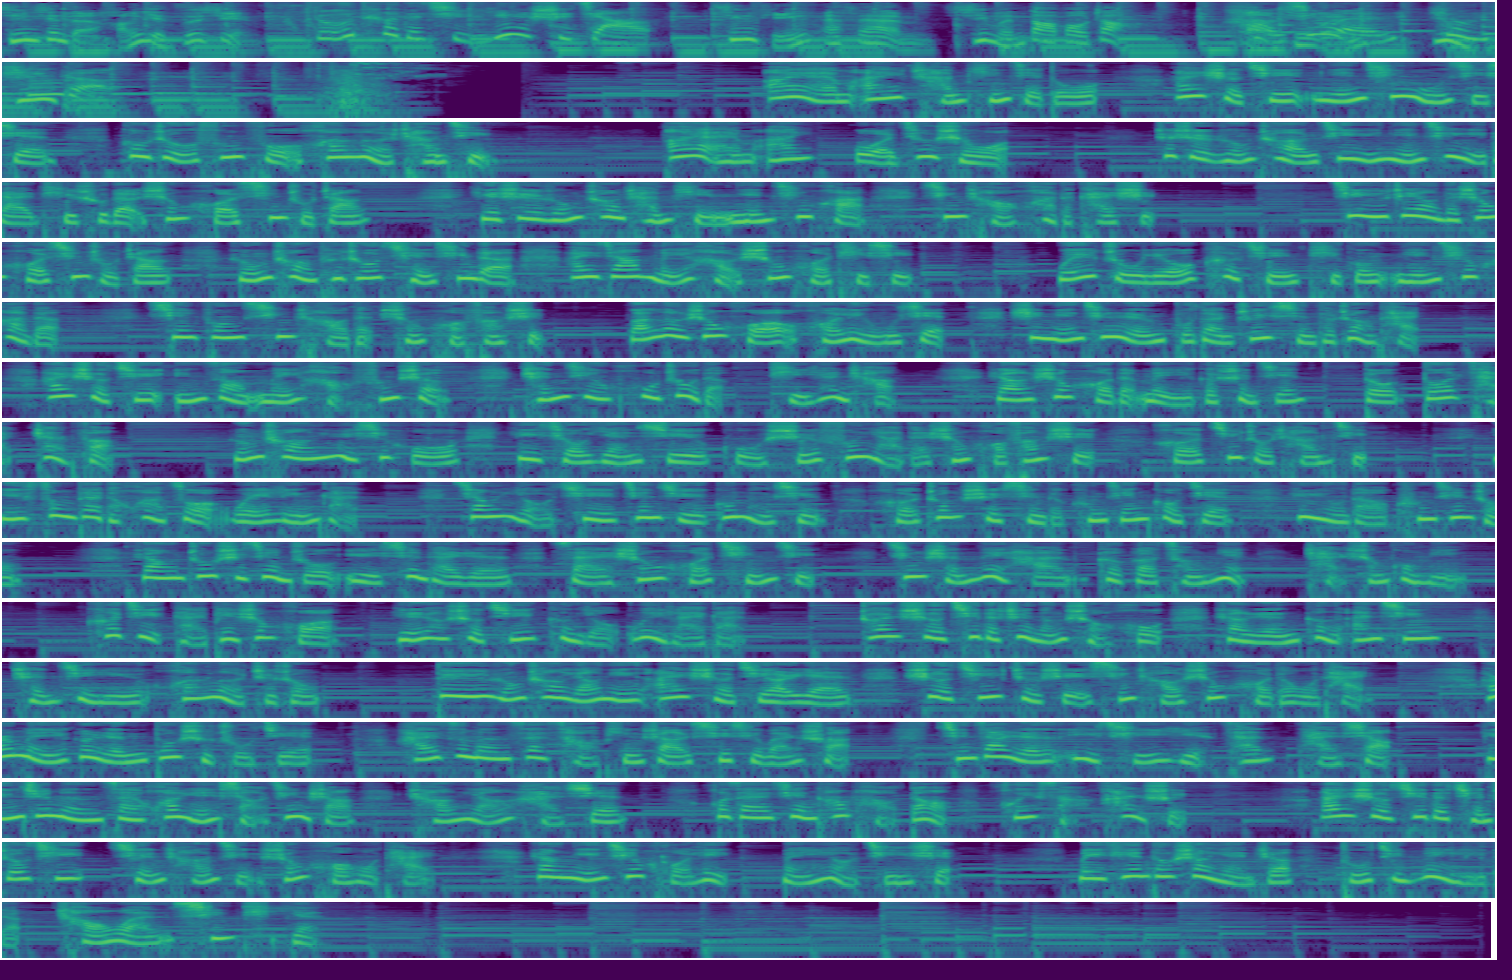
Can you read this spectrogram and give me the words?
新鲜的行业资讯，独特的企业视角。蜻蜓 FM 新闻大爆炸，好新闻用听的。IMI 产品解读：i 社区年轻无极限，构筑丰富欢乐场景。IMI 我就是我，这是融创基于年轻一代提出的生活新主张。也是融创产品年轻化、新潮化的开始。基于这样的生活新主张，融创推出全新的 i 家美好生活体系，为主流客群提供年轻化的、先锋新潮的生活方式。玩乐生活活力无限，是年轻人不断追寻的状态。i 社区营造美好丰盛、沉浸互助的体验场，让生活的每一个瞬间都多彩绽放。融创玉溪湖力求延续古时风雅的生活方式和居住场景，以宋代的画作为灵感，将有趣兼具功能性和装饰性的空间构建运用到空间中，让中式建筑与现代人在生活情景、精神内涵各个层面产生共鸣。科技改变生活，也让社区更有未来感。川社区的智能守护，让人更安心。沉浸于欢乐之中。对于融创辽宁 i 社区而言，社区正是新潮生活的舞台，而每一个人都是主角。孩子们在草坪上嬉戏玩耍，全家人一起野餐谈笑，邻居们在花园小径上徜徉寒暄，或在健康跑道挥洒汗水。i 社区的全周期、全场景生活舞台，让年轻活力没有极限。每天都上演着独具魅力的潮玩新体验。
